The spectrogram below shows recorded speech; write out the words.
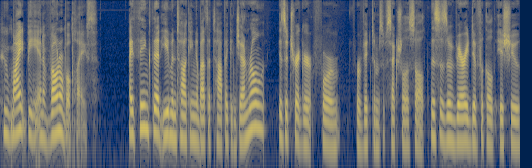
who might be in a vulnerable place. I think that even talking about the topic in general is a trigger for for victims of sexual assault. This is a very difficult issue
